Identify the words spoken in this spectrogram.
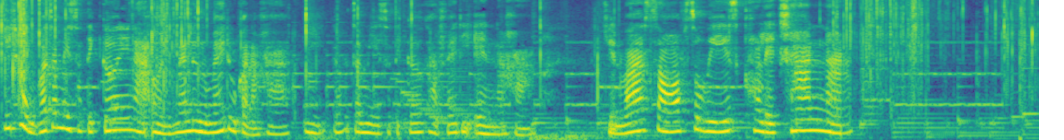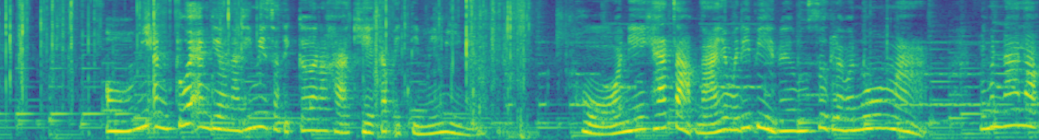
ที่ถุงก็จะมีสติกเกอร์นี่นะ เออแม่ลืมไม่ให้ดูก่อนนะคะนี่ก็จะมีสติกเกอร์คาเฟ่ดีเอ็นนะคะ เขียนว่า soft sweet collection นะ อ๋อ มีอันกล้วยอันเดียวนะที่มีสติกเกอร์นะคะ เค้กกับไอติมไม่มีนะ โห นี่แค่จับนะยังไม่ได้บีบยังรู้สึกเลยว่านุ่มอะแล้วมันน่ารัก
